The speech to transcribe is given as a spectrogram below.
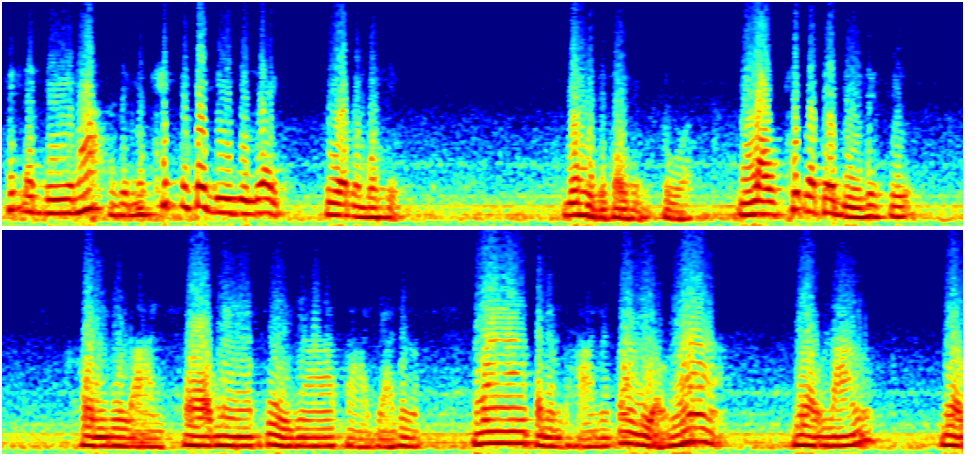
เฮ็ดแล้วดีละมันคิดว่าจะดีอยู่เรื่อยตัวมันบุเห็นบุเห็นใจเห็นตัว เราคิดว่าจะดีด้วยซื้อ คนโบราณพ่อแม่ปู่ย่าตายายเนี่ยหน้าเป็นนำทานนต้องเหลียวหน้าเหลียวหลังเหลียว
